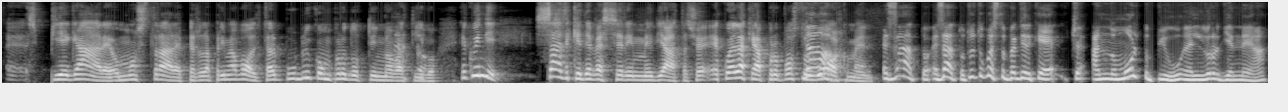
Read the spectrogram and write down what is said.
eh, spiegare o mostrare per la prima volta al pubblico un prodotto innovativo. Certo. E quindi sa che deve essere immediata, cioè è quella che ha proposto no, Walkman. Esatto, esatto. Tutto questo per dire che cioè, hanno molto più nel loro DNA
